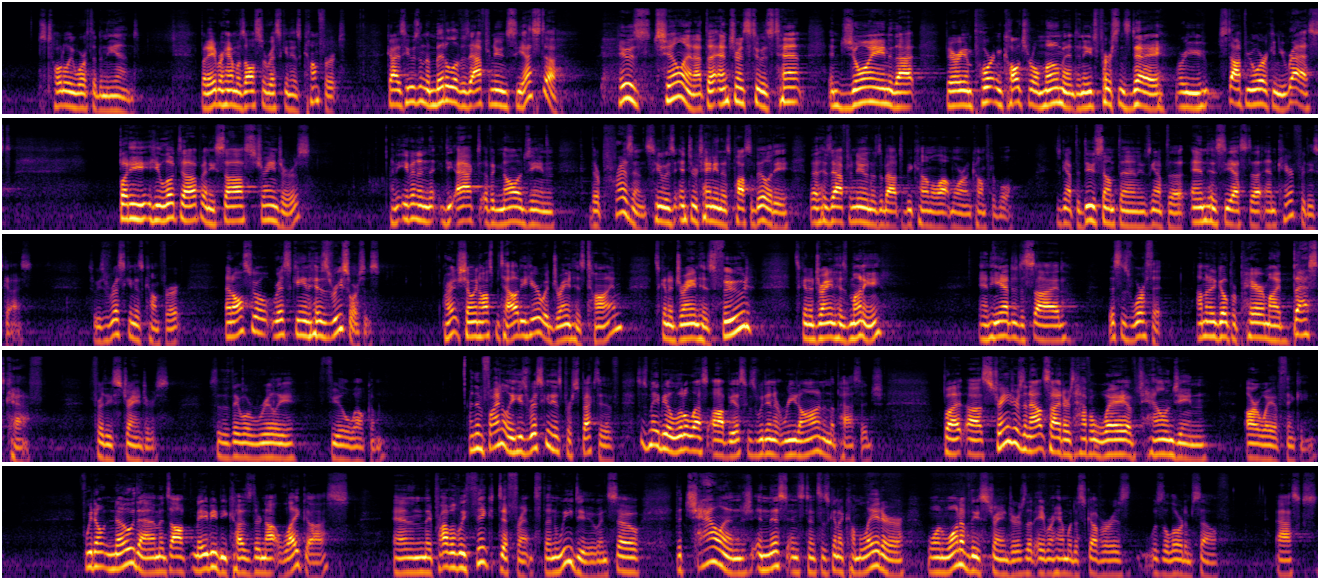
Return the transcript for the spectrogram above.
It's totally worth it in the end. But Abraham was also risking his comfort Guys, he was in the middle of his afternoon siesta. He was chilling at the entrance to his tent, enjoying that very important cultural moment in each person's day where you stop your work and you rest. But he, he looked up and he saw strangers. And even in the, act of acknowledging their presence, he was entertaining this possibility that his afternoon was about to become a lot more uncomfortable. He was going to have to do something, he was going to have to end his siesta and care for these guys. So he's risking his comfort and also risking his resources. Right? Showing hospitality here would drain his time, it's going to drain his food, it's going to drain his money. And he had to decide this is worth it. I'm going to go prepare my best calf for these strangers so that they will really feel welcome. And then finally, he's risking his perspective. This is maybe a little less obvious because we didn't read on in the passage. But uh, strangers and outsiders have a way of challenging our way of thinking. If we don't know them, it's maybe because they're not like us, and they probably think different than we do. And so the challenge in this instance is going to come later when one of these strangers that Abraham would discover is, was the Lord himself asks,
